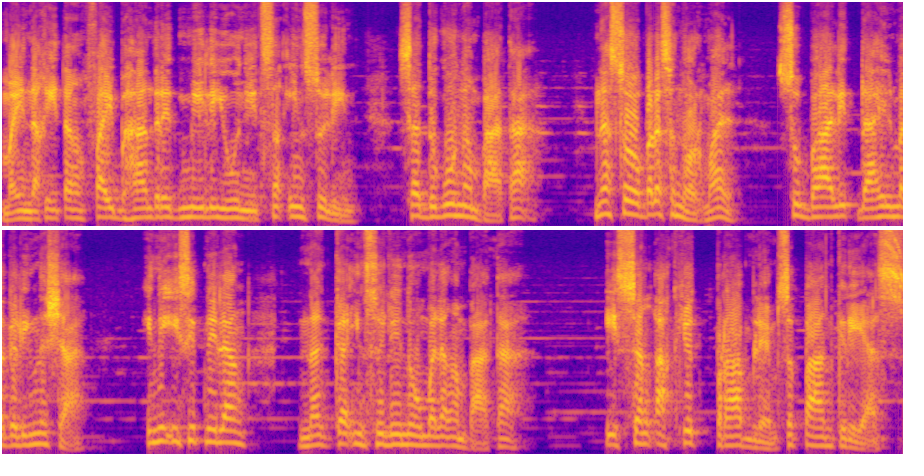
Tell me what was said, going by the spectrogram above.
May nakitang 500 milliunits ng insulin sa dugo ng bata na sobra sa normal. Subalit dahil magaling na siya, iniisip nilang nagka-insulinoma lang ang bata. Isang acute problem sa pancreas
